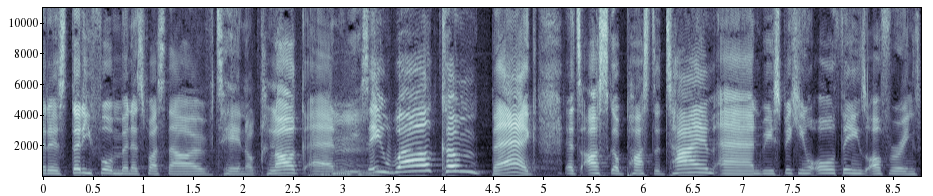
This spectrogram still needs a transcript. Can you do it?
It is 34 minutes past the hour of 10 o'clock, and we say welcome back. It's Ask a Pastor time, and we're speaking all things offerings.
